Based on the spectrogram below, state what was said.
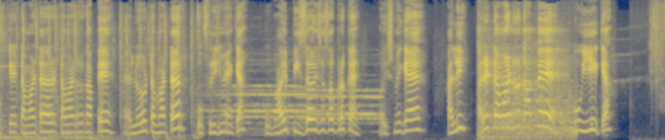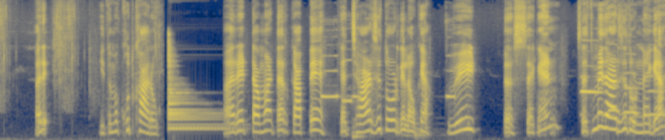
ओके, टमाटर टमाटर कहाँ पे? हेलो टमाटर। वो फ्रिज में है क्या? वो भाई पिज्जा वैसा सब रखा है। और इसमें क्या है? खाली? अरे टमाटर कहाँ पे है? वो ये क्या? अरे, ये तो मैं खुद खा रहा हूँ। अरे टमाटर कापे क्या झाड़ से तोड़ के लाओ क्या? वेट सेकेंड सच में झाड़ से तोड़ना है क्या?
